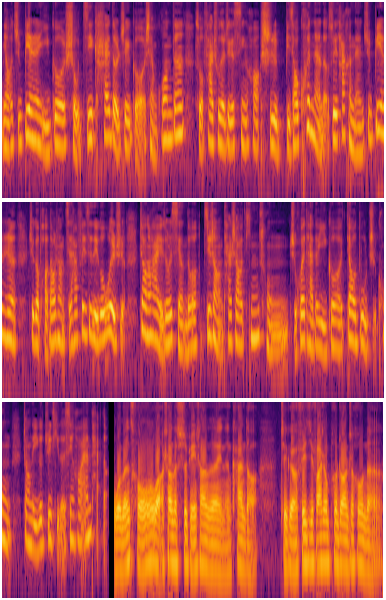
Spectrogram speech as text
你要去辨认一个手机开的这个闪光灯所发出的这个信号是比较困难的，所以它很难去辨认这个跑道上其他飞机的一个位置。这样的话，也就是显得机长他是要听从指挥台的一个调度指控这样的一个具体的信号安排的。我们从网上的视频上呢，也能看到，这个飞机发生碰撞之后呢，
